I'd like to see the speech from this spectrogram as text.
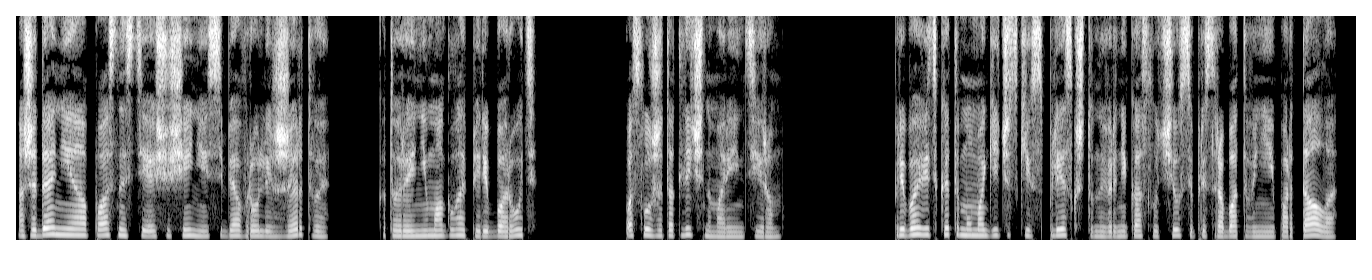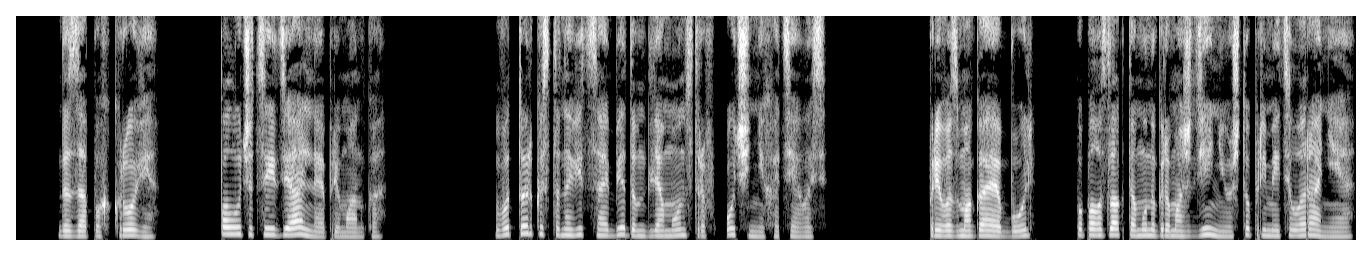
ожидание опасности и ощущение себя в роли жертвы которое не могла перебороть, послужит отличным ориентиром. Прибавить к этому магический всплеск, что наверняка случился при срабатывании портала, да запах крови, получится идеальная приманка. Вот только становиться обедом для монстров очень не хотелось. Превозмогая боль, поползла к тому нагромождению, что приметила ранее.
